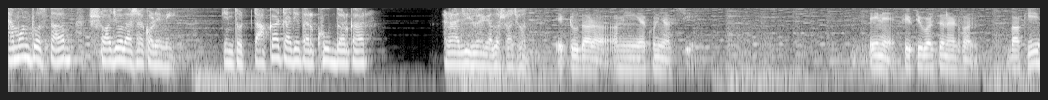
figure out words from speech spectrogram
এমন প্রস্তাব সজল আশা করেনি কিন্তু টাকাটা যে তার খুব দরকার রাজি হয়ে গেল সজল। একটু দাঁড়া আমি এখনই আসছি। এই নে ফিফটি পার্সেন্ট অ্যাডভান্স বাকি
